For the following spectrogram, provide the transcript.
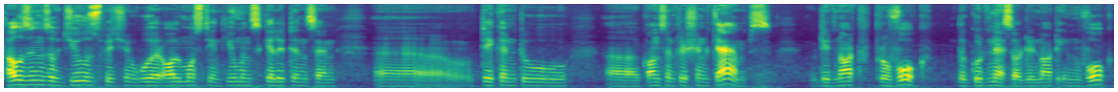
Thousands of Jews which were almost in human skeletons and uh, taken to uh, concentration camps did not provoke the goodness or did not invoke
